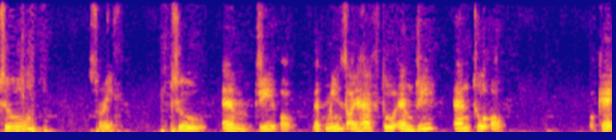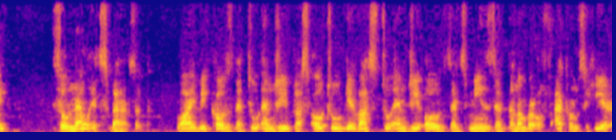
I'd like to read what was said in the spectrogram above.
two, sorry, two MgO. That means I have two Mg and two O. Okay? So now it's balanced. Why? Because the 2mg plus O2 give us 2 MgO. That means that the number of atoms here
